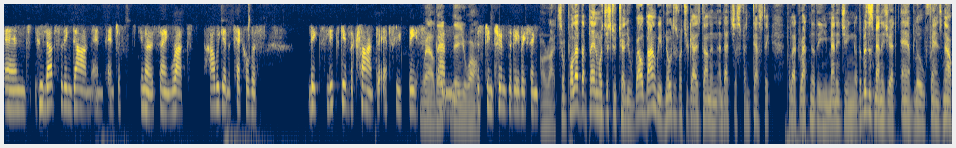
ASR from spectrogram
and who love sitting down and, and just you know saying, right, how are we going to tackle this? Let's let's give the client the absolute best. um, Well, there- there you are. Just in terms of everything. All right. So, Paulette, the plan was just to tell you, well done. We've noticed what you guys done, and, and that's just fantastic. Paulette Ratner, the managing, uh, the business manager at Airblow Fans. Now,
